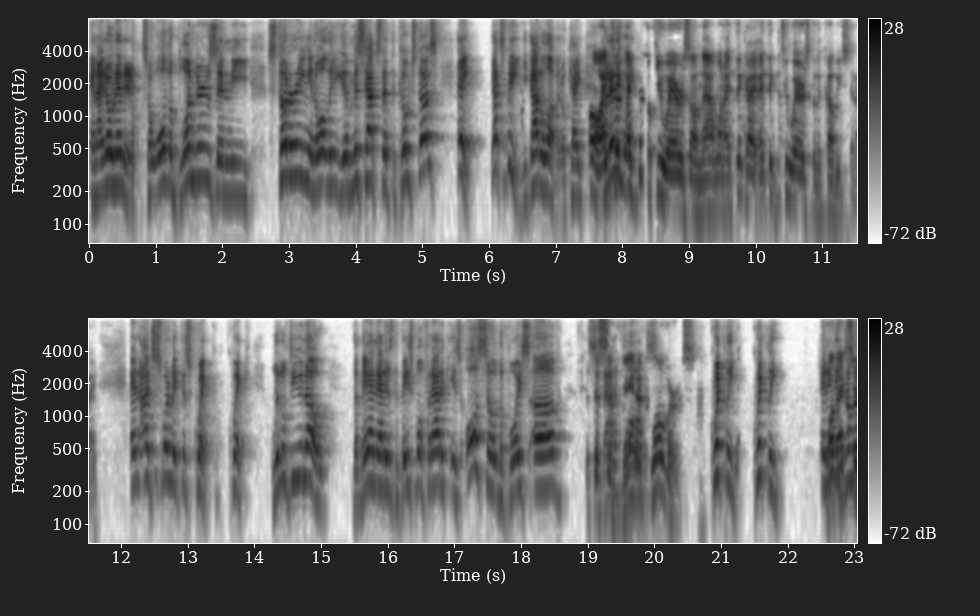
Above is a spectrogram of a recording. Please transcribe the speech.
and I don't edit it. So all the blunders and the stuttering and all the mishaps that the coach does, hey, that's me. You got to love it, okay? Oh, I But took, anyway- I took a few errors on that one. I think I, I think two errors for the Cubbies tonight. And I just want to make this quick, quick. Little do you know, the man that is the baseball fanatic is also the voice of the, The Savannah, Savannah Clovers. Clovers. Quickly, quickly. Anything well, that's coming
